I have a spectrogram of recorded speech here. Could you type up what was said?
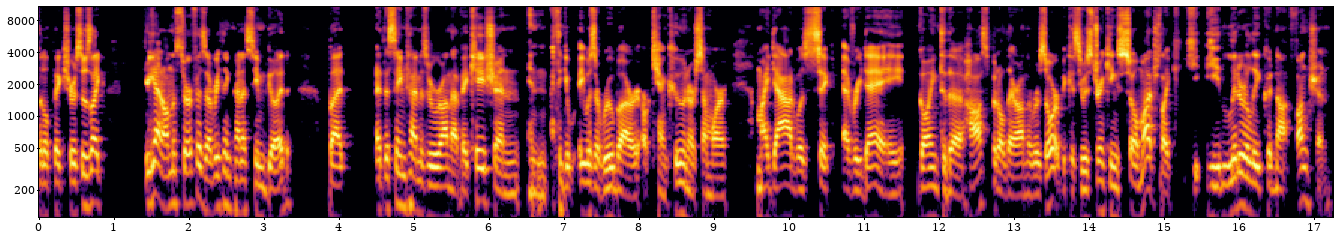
little picture. So it was like, again, on the surface, everything kind of seemed good. But at the same time as we were on that vacation, and I think it, it was Aruba or, or, Cancun or somewhere, my dad was sick every day going to the hospital there on the resort because he was drinking so much, like he, he literally could not function.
